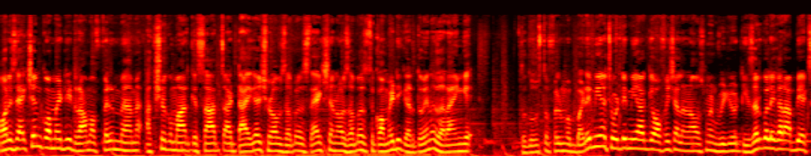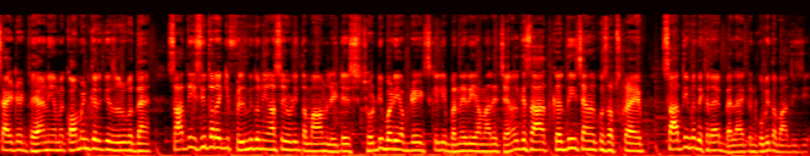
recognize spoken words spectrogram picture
और इस एक्शन कॉमेडी ड्रामा फ़िल्म में हमें अक्षय कुमार के साथ साथ टाइगर श्रॉफ ज़बरदस्त एक्शन और ज़बरदस्त कॉमेडी करते हुए नज़र आएँगे। तो दोस्तों, फ़िल्म बड़े मियाँ, छोटे मियाँ के ऑफिशियल अनाउंसमेंट वीडियो टीजर को लेकर आप भी एक्साइटेड थे यानी हमें कमेंट करके ज़रूर बताएँ। साथ ही इसी तरह की फिल्मी दुनिया से जुड़ी तमाम लेटेस्ट छोटी बड़ी अपडेट्स के लिए बने रही हमारे चैनल के साथ। कर दी चैनल को सब्सक्राइब साथ ही में दिख रहा है बेलाइकन को भी दबा दीजिए।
